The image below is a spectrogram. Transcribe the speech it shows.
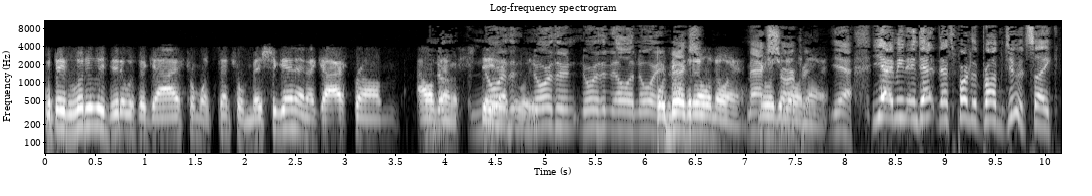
But they literally did it with a guy from what Central Michigan and a guy from Alabama State, northern. Northern Northern Illinois. or Northern Max- Illinois. Max Northern. Illinois. Yeah. Yeah, I mean, and that, that's part of the problem too. It's like,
